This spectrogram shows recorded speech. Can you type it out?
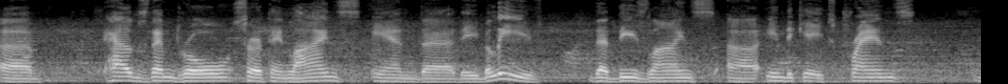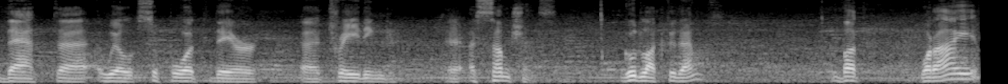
uh, helps them draw certain lines and uh, they believe that these lines uh, indicate trends that uh, will support their uh, trading uh, assumptions. Good luck to them. But what I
